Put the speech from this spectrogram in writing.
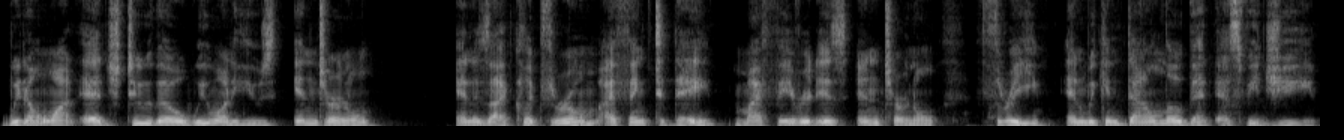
We don't want Edge 2 though, we want to use internal. And as I click through them, I think today my favorite is internal 3 and we can download that SVG.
